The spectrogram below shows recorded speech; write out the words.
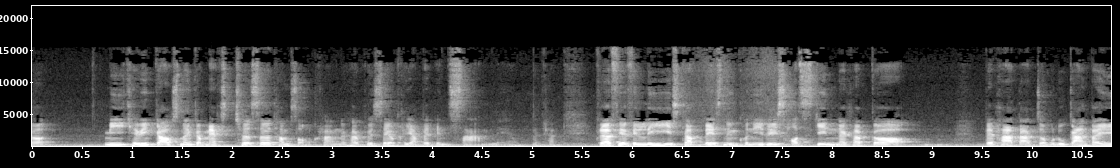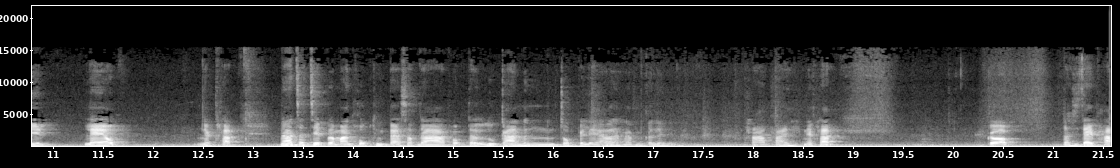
ก็มีเควินเกลส์แมนกับแม็กซ์เชอร์เซอร์ทำสองครั้งนะครับคริสเซลขยับไปเป็น 3 แล้วนะครับฟิลาเดลเฟียฟิลลี่ครับเบสหนึ่งคนนี้ริสฮอสกินนะครับก็ไปผ่าตัดจบฤดูกาลไปแล้ว นะครับ น่าจะเจ็บประมาณ 6-8 สัปดาห์ เพราะแต่ฤดูกาลมันจบไปแล้วนะครับ ก็เลยพลาดไปนะครับ ก็ตัดสินใจผ่า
